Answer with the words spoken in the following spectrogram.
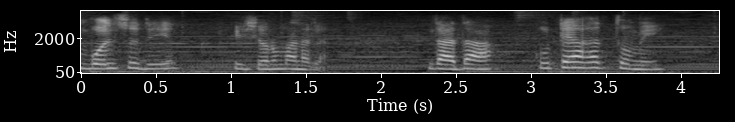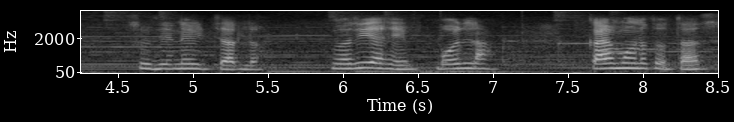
बोल सुधीर. किशोर म्हणाला दादा कुठे आहात तुम्ही? सुधीरने विचारलं घरी आहे बोल ना काय म्हणत होतास?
